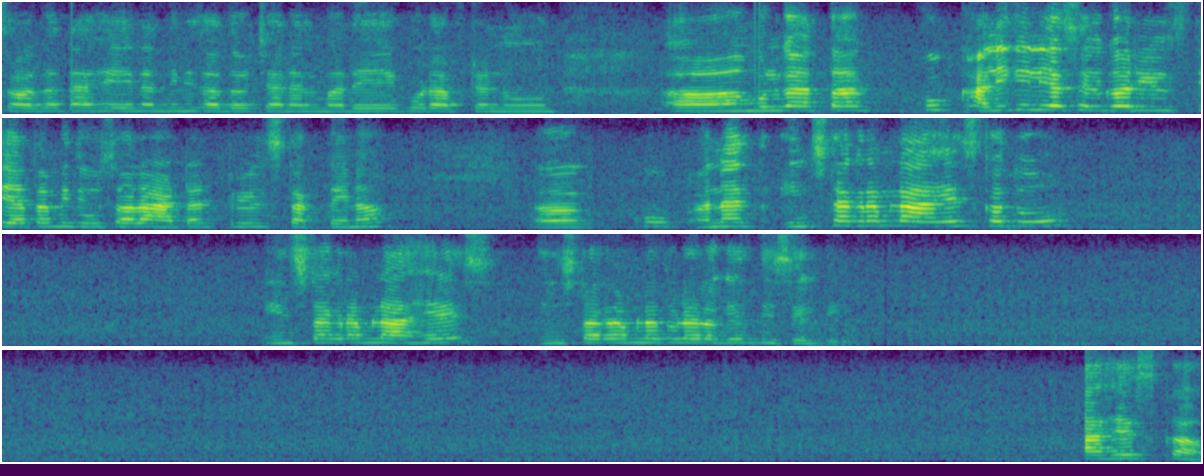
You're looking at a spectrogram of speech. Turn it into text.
स्वागत आहे नंदिनी जाधव चॅनलमध्ये. गुड आफ्टरनून मुलगा आता खूप खाली गेली असेल ग रील्स ती. आता मी दिवसाला आठ आठ रील्स टाकते ना. खूप आणि इंस्टाग्रामला आहेस का तू? इंस्टाग्रामला आहेस? इंस्टाग्रामला तुला लगेच दिसेल ती. आहेस का?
